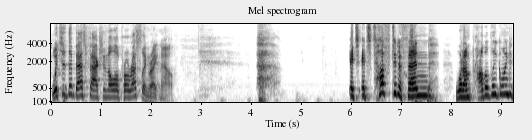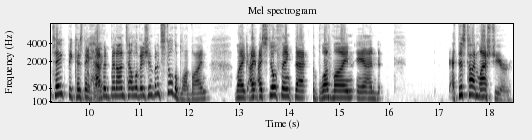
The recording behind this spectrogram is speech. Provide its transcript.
Which is the best faction in all of pro wrestling right now? it's it's tough to defend what I'm probably going to take because they okay. haven't been on television, but it's still the bloodline. Like I, I still think that the bloodline and at this time last year,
